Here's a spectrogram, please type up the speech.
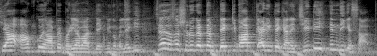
क्या आपको यहाँ पे बढ़िया बात देखने को मिलेगी? चलिए दोस्तों, शुरू करते हैं टेक की बात गाइडिंग टेक यानी चीटी हिंदी के साथ।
